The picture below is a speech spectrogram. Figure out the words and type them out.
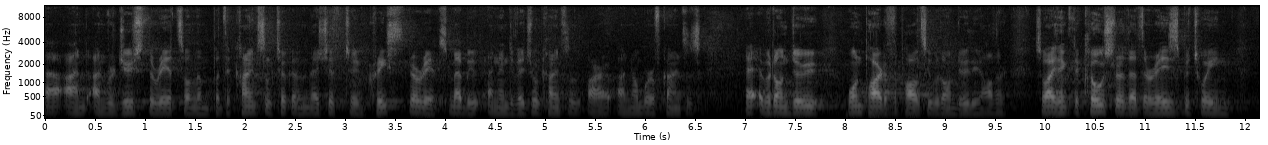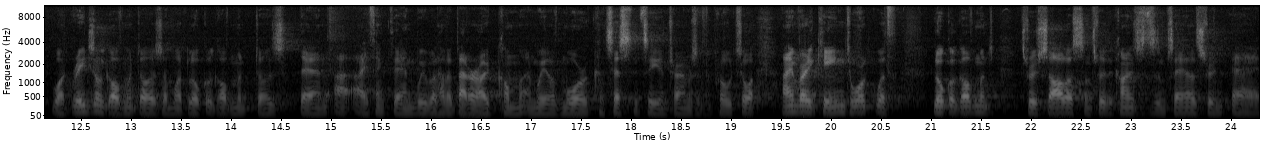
uh, and, and reduce the rates on them, but the council took an initiative to increase the rates, maybe an individual council or a number of councils, uh, it would undo one part of the policy would undo the other. So I think the closer that there is between what regional government does and what local government does, then I, I think then we will have a better outcome and we'll have more consistency in terms of approach. So I'm very keen to work with local government through Solace and through the councils themselves, through uh,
